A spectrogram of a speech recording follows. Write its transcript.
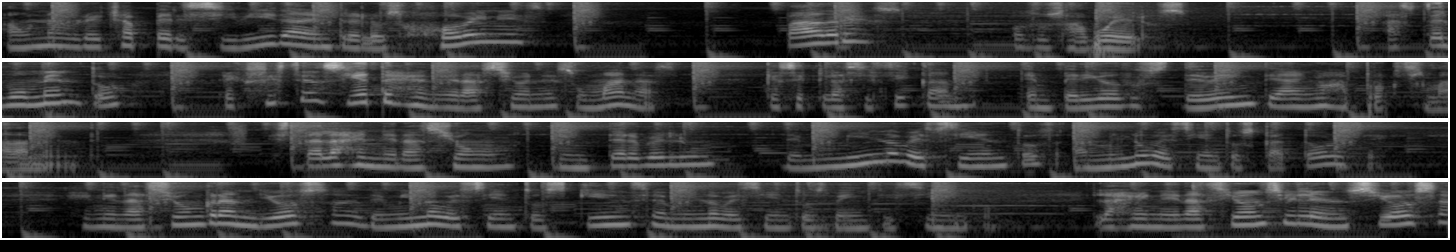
a una brecha percibida entre los jóvenes, padres o sus abuelos. Hasta el momento existen siete generaciones humanas que se clasifican en periodos de 20 años aproximadamente. Está la generación Interbellum de 1900 a 1914, generación grandiosa de 1915 a 1925, la generación silenciosa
